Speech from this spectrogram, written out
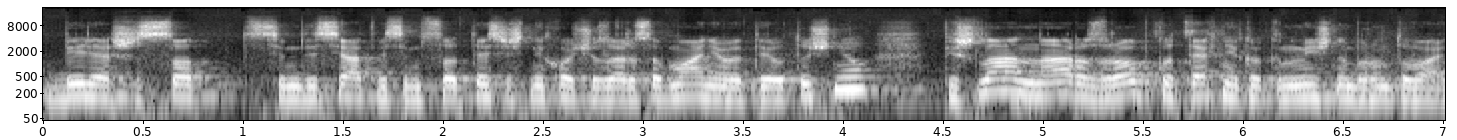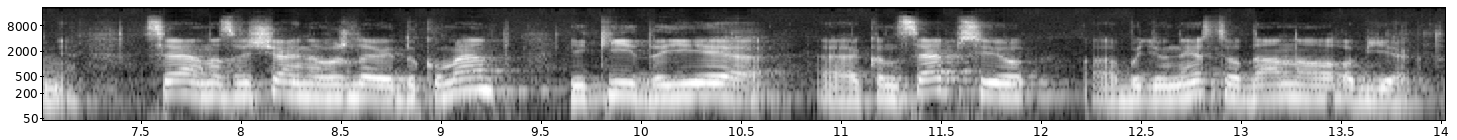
біля 670-800 тисяч, не хочу зараз обманювати, я уточню, пішла на розробку техніко-економічного обґрунтування. Це надзвичайно важливий документ, який дає е, концепцію е, будівництва даного об'єкту.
